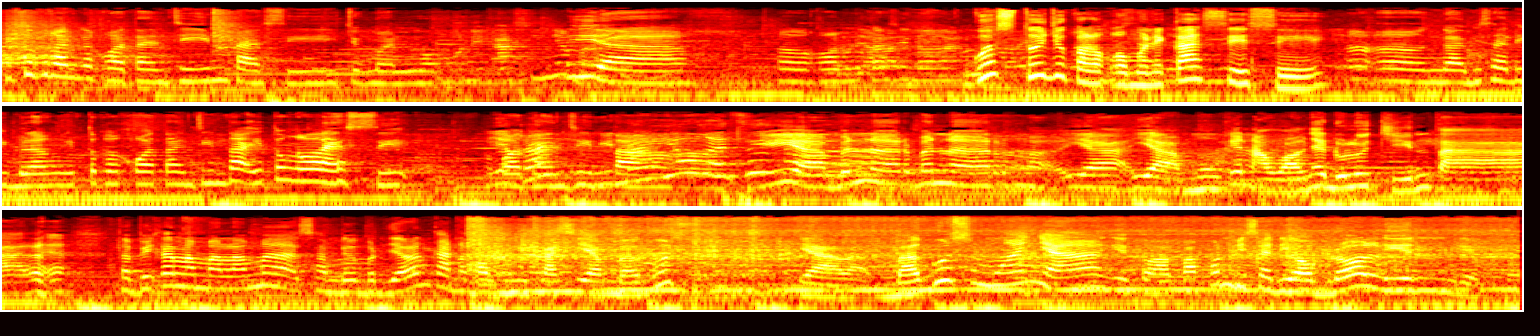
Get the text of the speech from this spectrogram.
itu bukan kekuatan cinta sih cuman Komunikasinya iya kalau komunikasi doang. Gue setuju kalau komunikasi sih. Heeh, nggak bisa dibilang itu kekuatan cinta itu ngeles sih kekuatan cinta. Iya benar benar ya ya mungkin awalnya dulu cinta. Tapi kan lama-lama sambil berjalan karena komunikasi yang bagus ya bagus semuanya gitu apa pun bisa diobrolin gitu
